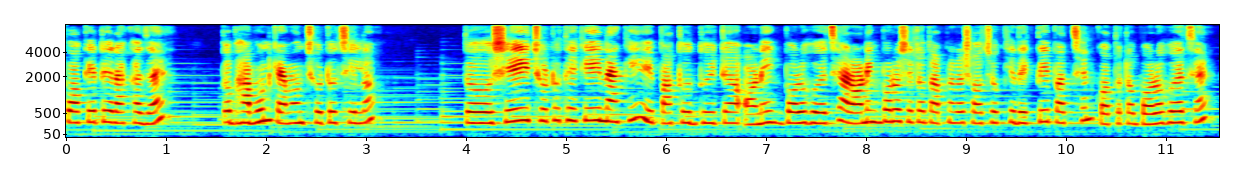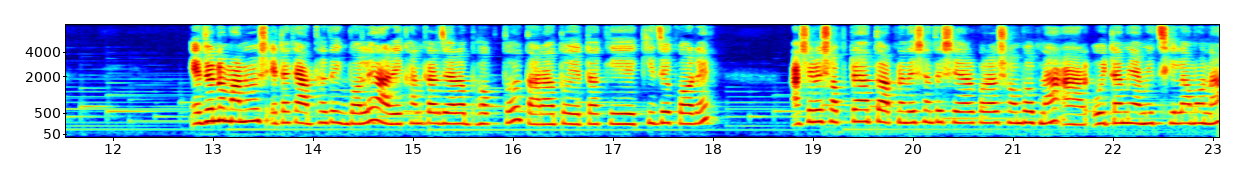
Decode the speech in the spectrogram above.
পকেটে রাখা যায়। তো ভাবুন কেমন ছোট ছিল। তো সেই ছোট থেকেই নাকি এই পাথর দুইটা অনেক বড় হয়েছে। আর অনেক বড় সেটা তো আপনারা স্বচক্ষে দেখতেই পাচ্ছেন কতটা বড় হয়েছে। এজন্য মানুষ এটাকে আধ্যাত্মিক বলে। আর এখানকার যারা ভক্ত, তারা তো এটাকে কী যে করে? আসলে সবটা তো আপনাদের সাথে শেয়ার করা সম্ভব না। আর ওইটা আমি আমি ছিলামও না।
